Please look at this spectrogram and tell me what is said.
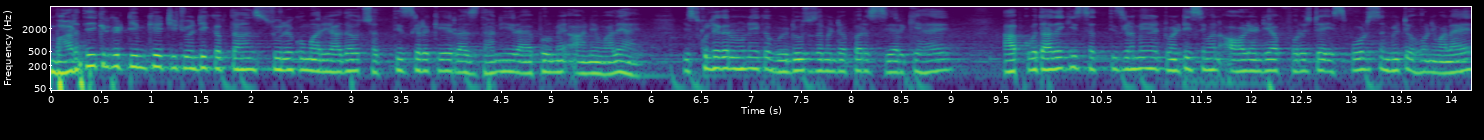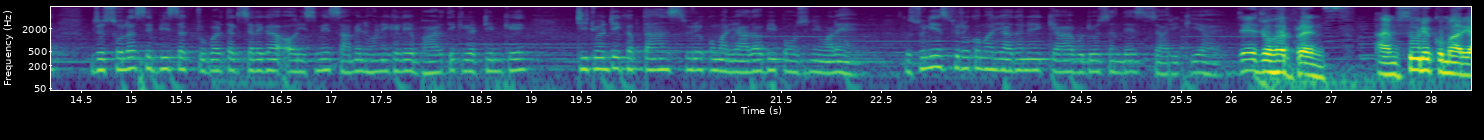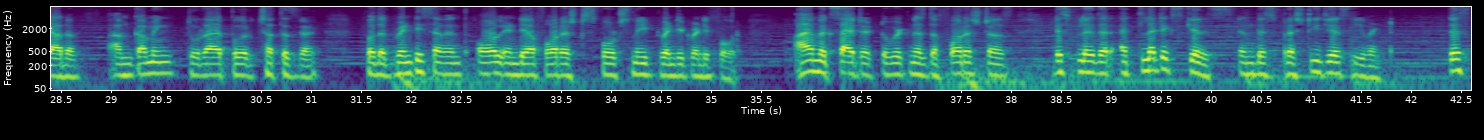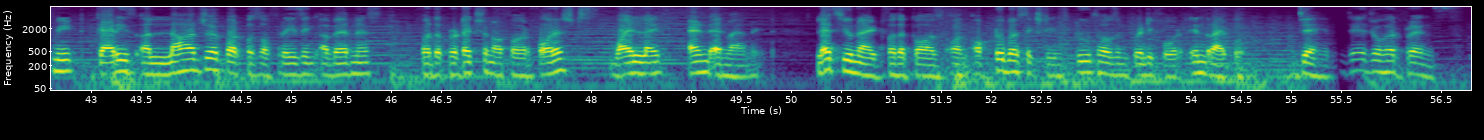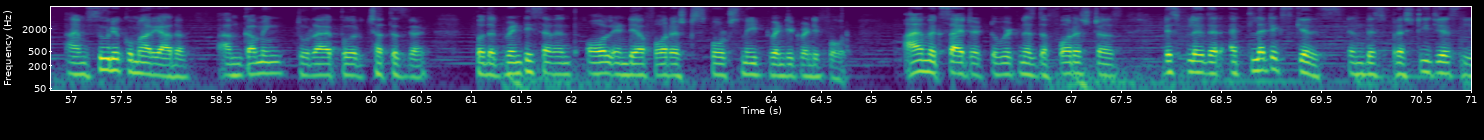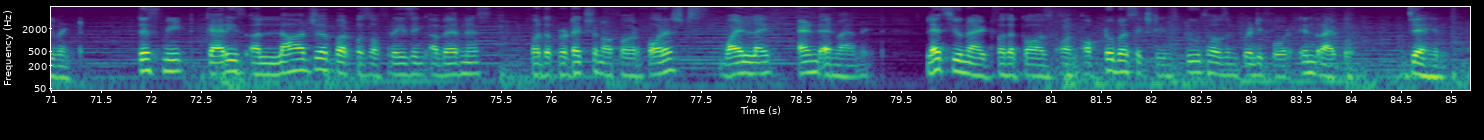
भारतीय cricket team के T twenty कप्तान सूर्य कुमार यादव छत्तीसगढ़ के राजधानी रायपुर में आने वाले हैं। इसको लेकर उन्होंने एक वीडियो सोशल मीडिया पर शेयर किया है। आपको बता दें कि छत्तीसगढ़ में 27 all India forest sports meet होने वाला है, जो 16 से 20 अक्टूबर तक चलेगा और इसमें शामिल होने के लिए भारतीय क्रिकेट टीम के टी ट्वेंटी कप्तान सूर्य कुमार यादव भी पहुँचने वाले हैं। तो सुनिए सूर्य कुमार यादव ने क्या वीडियो संदेश जारी किया है। Jai Johar friends, I am Surya Kumar Yadav. I am coming to Raipur, Chhattisgarh for the 27th All India Forest Sports Meet 2024. I am excited to witness the foresters display their athletic skills in this prestigious event. This meet carries a larger purpose of raising awareness for the protection of our forests, wildlife and environment. Let's unite for the cause on October 16, 2024 in Raipur. Jai Hind. Jai Johar friends. I am Surya Kumar Yadav. I am coming to Raipur, Chhattisgarh for the 27th All India Forest Sports Meet 2024. I am excited to witness the foresters display their athletic skills in this prestigious event. This meet carries a larger purpose of raising awareness for the protection of our forests, wildlife and environment. Let's unite for the cause on October 16, 2024 in Raipur. Jai Hind.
